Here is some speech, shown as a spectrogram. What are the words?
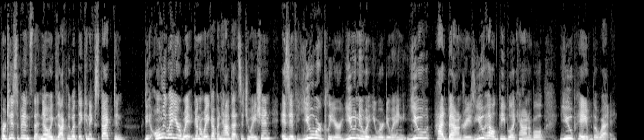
participants that know exactly what they can expect. And the only way you're wa- going to wake up and have that situation is if you were clear, you knew what you were doing, you had boundaries, you held people accountable, you paved the way.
